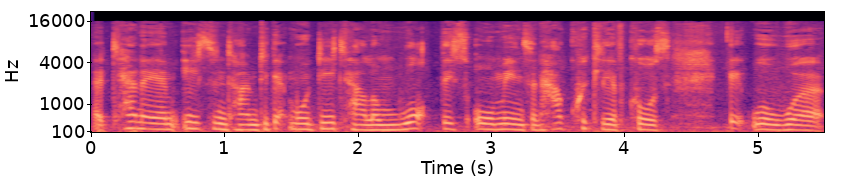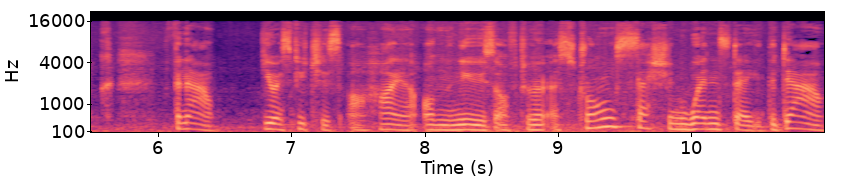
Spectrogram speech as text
at 10 a.m. Eastern Time to get more detail on what this all means and how quickly, of course, it will work. For now, US futures are higher on the news after a strong session Wednesday. The Dow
